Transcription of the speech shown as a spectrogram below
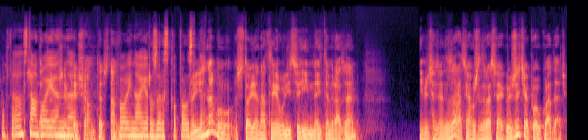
prawda? Stan wojenny, 80, stan wojna wojenny. No i znowu stoję na tej ulicy innej tym razem i myślę, że no zaraz, ja muszę teraz sobie jakoś życie poukładać.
